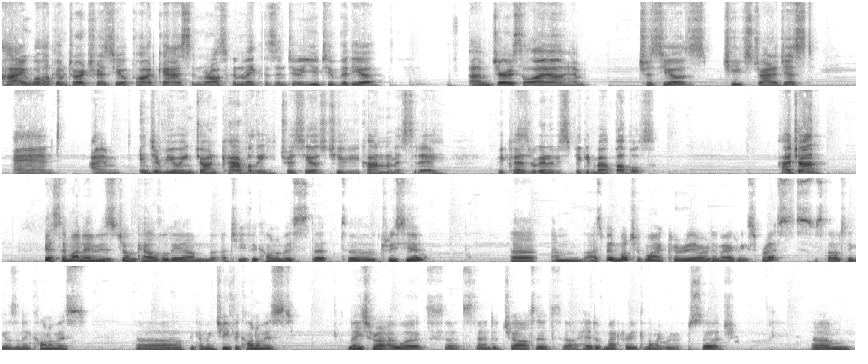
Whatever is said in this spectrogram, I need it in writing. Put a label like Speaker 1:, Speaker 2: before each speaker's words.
Speaker 1: Hi, welcome to our Tricio podcast, and we're also going to make this into a YouTube video. I'm Jerry Salaya. I'm Tricio's chief strategist, and I'm interviewing John Calverley, Tricio's chief economist today, because we're going to be speaking about bubbles. Hi, John.
Speaker 2: Yes, so my name is John Calverley. I'm a chief economist at uh, Tricio. Um, I spent much of my career at American Express, starting as an economist, uh, becoming chief economist, Later, I worked at Standard Chartered, uh, head of macroeconomic research. Um,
